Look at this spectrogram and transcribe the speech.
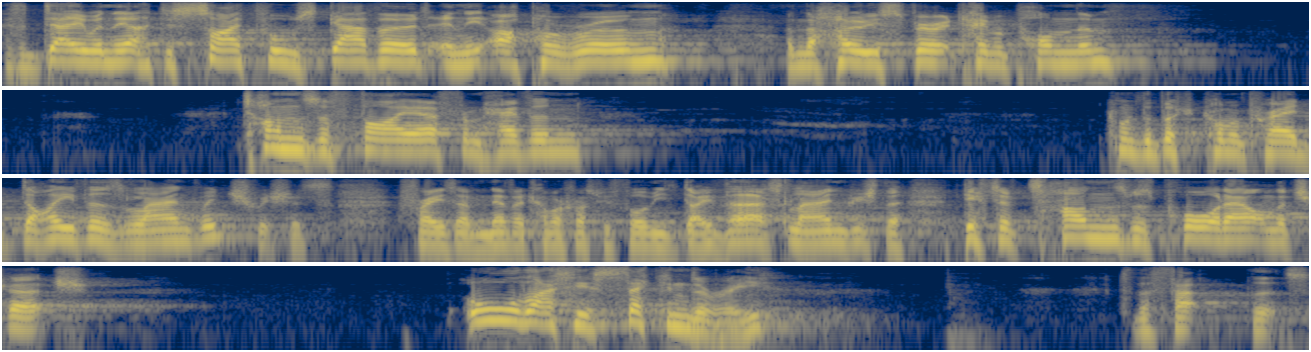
It's a day when the disciples gathered in the upper room and the Holy Spirit came upon them. Tons of fire from heaven According to the Book of Common Prayer, divers language, which is a phrase I've never come across before, means diverse language. The gift of tongues was poured out on the church. All that is secondary to the fact that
